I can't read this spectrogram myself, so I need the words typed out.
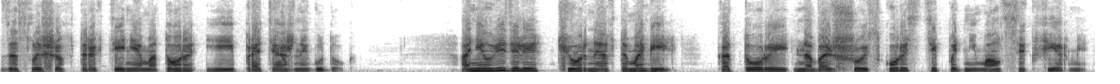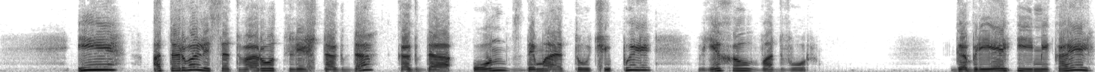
заслышав тарахтение мотора и протяжный гудок. Они увидели черный автомобиль, который на большой скорости поднимался к ферме, и оторвались от ворот лишь тогда, когда он, вздымая тучи пыли, въехал во двор. Габриэль и Микаэль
